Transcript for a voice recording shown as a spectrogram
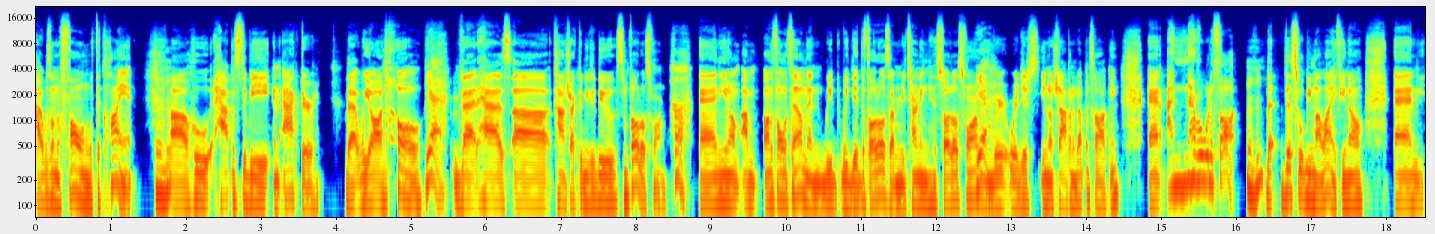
I was on the phone with a client Mhm. uh, who happens to be an actor that we all know Yeah. that has uh, contracted me to do some photos for him. Huh. And you know, I'm on the phone with him, and we we did the photos. I'm returning his photos for him, Yeah. and we're we're just you know chopping it up and talking. And I never would have thought Mhm. that this would be my life, you know. And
